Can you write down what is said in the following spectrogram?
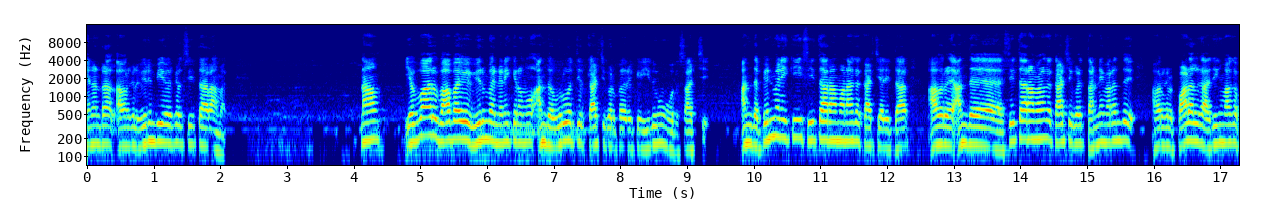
ஏனென்றால் அவர்கள் விரும்பியவர்கள் சீதாராமர் நாம் எவ்வாறு பாபாவை விரும்ப நினைக்கிறோமோ அந்த உருவத்தில் காட்சி கொடுப்பதற்கு இதுவும் ஒரு சாட்சி. அந்த பெண்மணிக்கு சீதாராமனாக காட்சி அளித்தார். அவர் அந்த சீதாராமனாக காட்சி கொடுத்து தன்னை மறந்து அவர்கள் பாடல்கள் அதிகமாக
